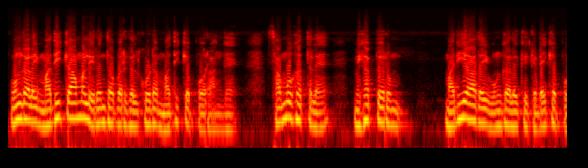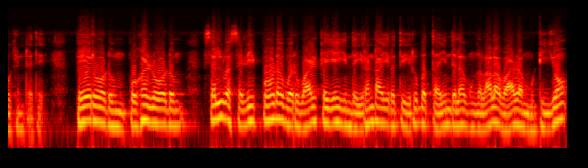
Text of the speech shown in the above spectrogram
உங்களை மதிக்காமல் இருந்தவர்கள் கூட மதிக்க போகிறாங்க சமூகத்தில் மிக பெரும் மரியாதை உங்களுக்கு கிடைக்கப் போகின்றது. பேரோடும் புகழோடும் செல்வ செழிப்போட ஒரு வாழ்க்கையை இந்த இரண்டாயிரத்து இருபத்தைந்தில் உங்களால் வாழ முடியும்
